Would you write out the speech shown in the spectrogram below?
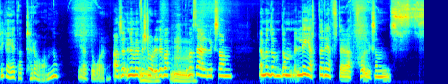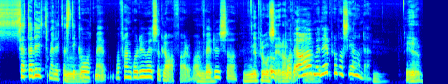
fick jag heta Trano i ett år. Alltså, nej men förstår du, det var, Mm. det var så här liksom, ja men de, de letade efter att få liksom sätta dit mig lite, sticka Mm. åt mig. Vad fan går du och är så glad för? Varför Mm. är du så Mm, Det är provocerande. uppåt? Ja, Mm. men det är provocerande. Mm. Det är,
